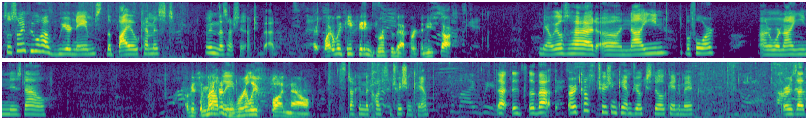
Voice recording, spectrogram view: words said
So so many people have weird names. The biochemist. I mean, that's actually not too bad. Wait, Why do we keep getting grouped with that person? He's stuck. Yeah, we also had uh, Nine before. I don't know where Nine is now. Okay, so Metro's Probably- really fun now. Stuck in the concentration camp. That is uh, that are concentration camp jokes still okay to make? Or is that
